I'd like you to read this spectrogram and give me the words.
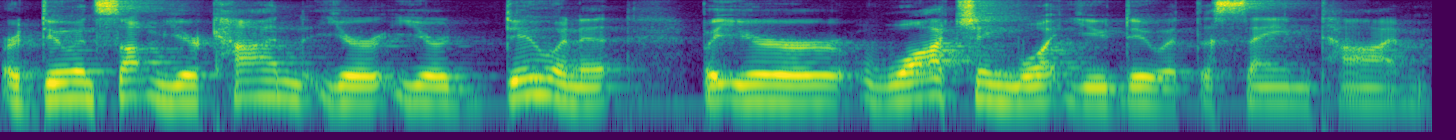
or doing something you're kind you're you're doing it but you're watching what you do at the same time.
